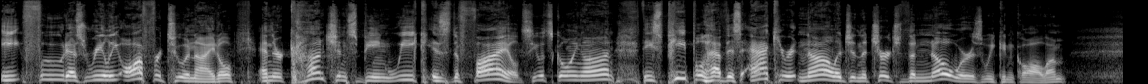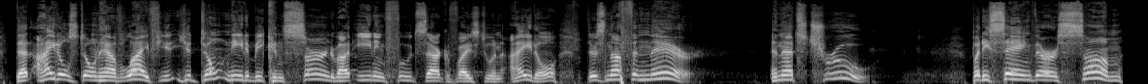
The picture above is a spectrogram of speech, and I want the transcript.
eat food as really offered to an idol, and their conscience being weak is defiled. See what's going on? These people have this accurate knowledge in the church, the knowers, we can call them, that idols don't have life. You, you don't need to be concerned about eating food sacrificed to an idol, there's nothing there. And that's true. But he's saying there are some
